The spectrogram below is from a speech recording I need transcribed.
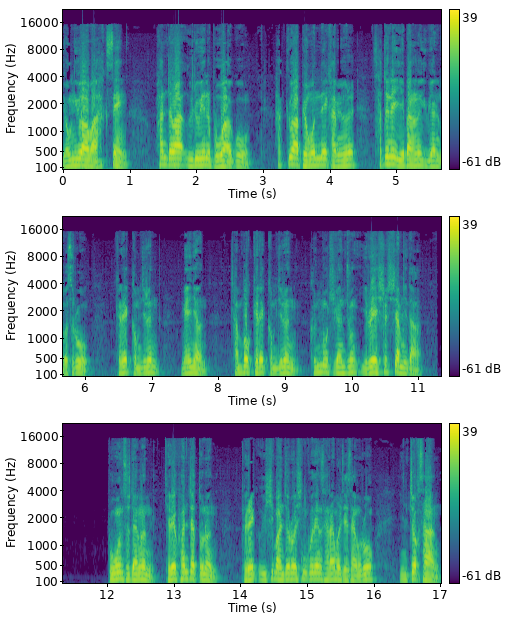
영유아와 학생, 환자와 의료인을 보호하고 학교와 병원 내 감염을 사전에 예방하기 위한 것으로 결핵 검진은 매년, 잠복 결핵 검진은 근무 기간 중 1회 실시합니다. 보건소장은 결핵 환자 또는 결핵 의심 환자로 신고된 사람을 대상으로 인적 사항,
